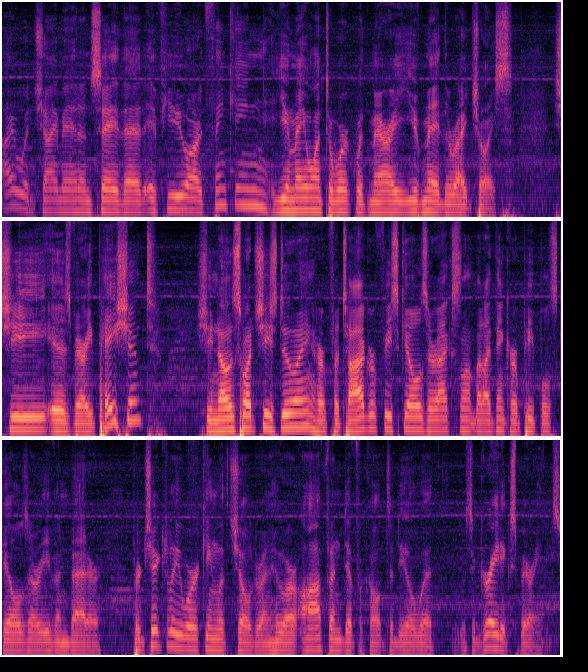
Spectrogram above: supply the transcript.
I would chime in and say that if you are thinking you may want to work with Mary, you've made the right choice. She is very patient. She knows what she's doing. Her photography skills are excellent, but I think her people skills are even better, particularly working with children who are often difficult to deal with. It was a great experience.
